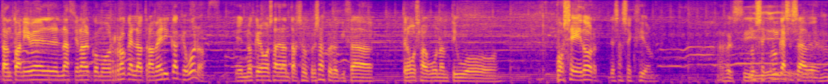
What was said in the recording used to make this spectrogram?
tanto a nivel nacional como rock en Latinoamérica, que bueno, que no queremos adelantar sorpresas, pero quizá tenemos algún antiguo poseedor de esa sección. A ver si. No sé, nunca se sabe. Nu-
